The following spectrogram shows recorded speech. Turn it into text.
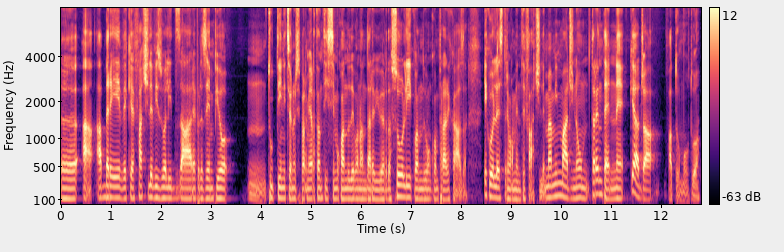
eh, a, a breve che è facile visualizzare, per esempio mh, tutti iniziano a risparmiare tantissimo quando devono andare a vivere da soli, quando devono comprare casa e quello è estremamente facile, ma mi immagino un trentenne che ha già fatto un mutuo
